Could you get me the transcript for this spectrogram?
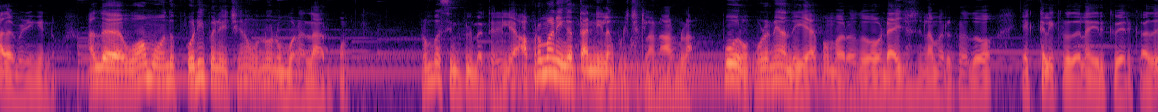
அதை விழுங்கிடணும். அந்த ஓமம் வந்து பொடி பண்ணி வச்சிங்கன்னா இன்னும் ரொம்ப நல்லாயிருக்கும். ரொம்ப சிம்பிள் மெத்தட் இல்லையா? அப்புறமா நீங்கள் தண்ணிலாம் குடிச்சிக்கலாம் நார்மலாக போகிறோம் உடனே அந்த ஏப்பம் வர்றதோ டைஜஷன் இல்லாமல் இருக்கிறதோ எக்களிக்கிறதோ எல்லாம் இருக்கவே இருக்காது.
